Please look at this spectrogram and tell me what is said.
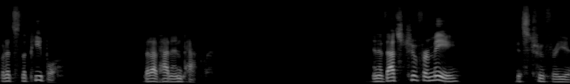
but it's the people that I've had impact with. And if that's true for me, it's true for you.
